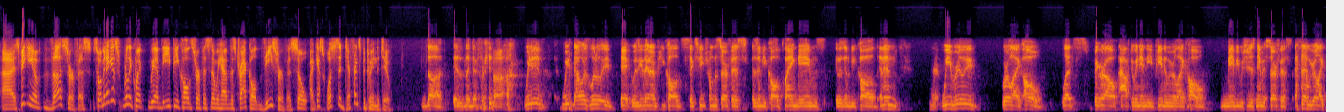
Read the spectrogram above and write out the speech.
uh, speaking of the surface so i mean i guess really quick we have the ep called surface and then we have this track called the surface so i guess what's the difference between the two The is the difference. we didn't. We that was literally it. It was either gonna be called Six Feet from the Surface. It was gonna be called Playing Games. It was gonna be called, and then Yeah. we really were like, oh, let's figure out after we named the EP, and then we were like, oh, maybe we should just name it Surface, and then we were like,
